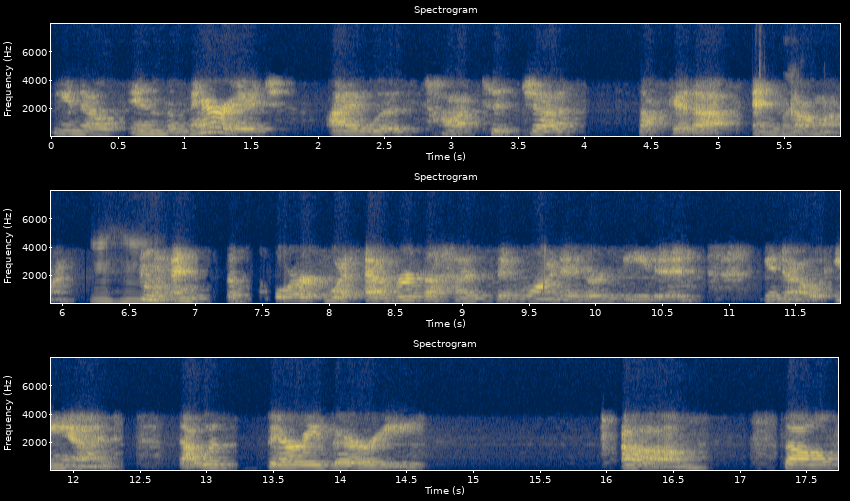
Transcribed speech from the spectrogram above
you know, in the marriage, I was taught to just suck it up and Right. gaman Mm-hmm. and support whatever the husband wanted or needed, you know, and that was very, very um, self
